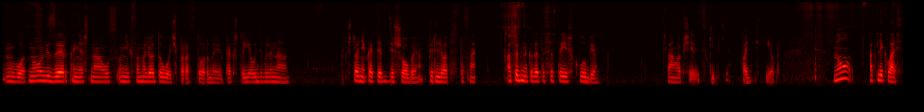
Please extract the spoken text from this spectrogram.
Вот. Но Визер, конечно, у, у них самолеты очень просторные, так что я удивлена, что они капец дешевые, перелеты с Тасами. Особенно, когда ты состоишь в клубе. Там вообще ведь скидки по 10 евро. Но отвлеклась.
